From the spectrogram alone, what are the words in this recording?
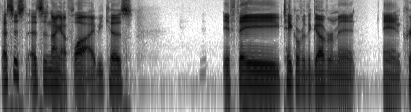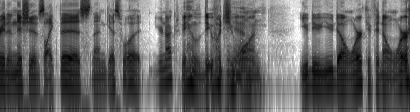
That's just that's just not going to fly because if they take over the government and create initiatives like this, then guess what? You're not going to be able to do what you Yeah. want. You do you don't work if it don't work.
